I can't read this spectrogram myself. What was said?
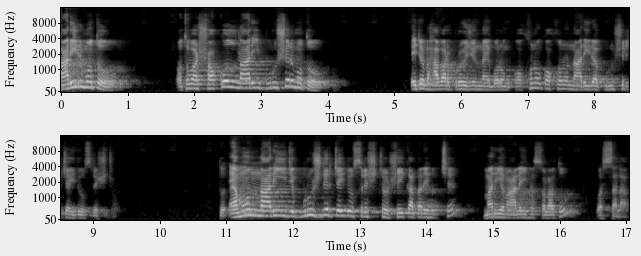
নারীর মতো অথবা সকল নারী পুরুষের মতো এটা ভাবার প্রয়োজন নাই, বরং কখনো কখনো নারীরা পুরুষের চাইতেও শ্রেষ্ঠ। তো এমন নারী যে পুরুষদের চাইতেও শ্রেষ্ঠ, সেই কাতারে হচ্ছে মারিয়াম আলাইহা সালাতু ওয়াসালাম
